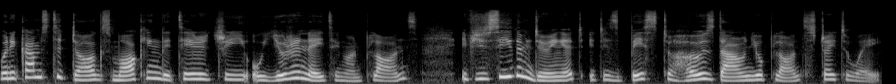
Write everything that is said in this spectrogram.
When it comes to dogs marking their territory or urinating on plants, if you see them doing it, it is best to hose down your plants straight away.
